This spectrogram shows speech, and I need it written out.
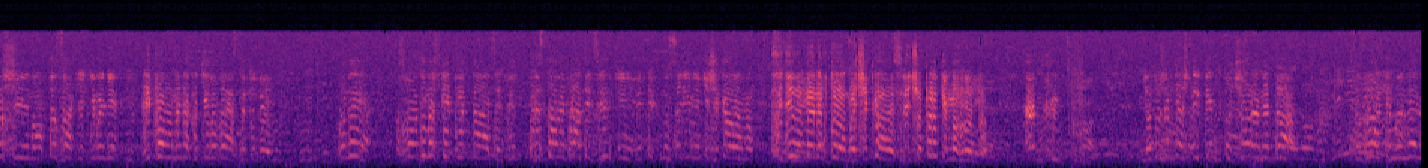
машину, автозак, які мені ніколи мене хотіли везти туди. Вони з Володимирської 15 перестали брати дзвінки від тих мусорів, які чекали, сиділи в мене вдома і чекали слідчу оперативну групу. Я дуже вдячний тим, хто вчора не дав Que maneira!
